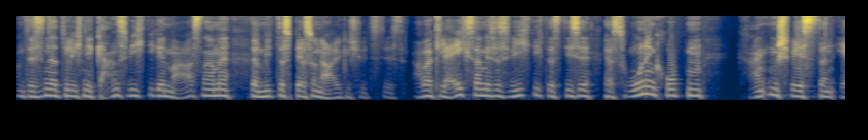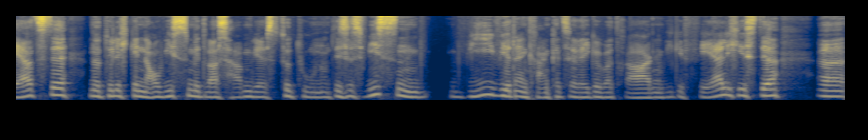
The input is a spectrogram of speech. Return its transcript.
Und das ist natürlich eine ganz wichtige Maßnahme, damit das Personal geschützt ist. Aber gleichsam ist es wichtig, dass diese Personengruppen Krankenschwestern, Ärzte natürlich genau wissen, mit was haben wir es zu tun. Und dieses Wissen, wie wird ein Krankheitserreger übertragen, wie gefährlich ist der, äh,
